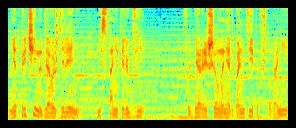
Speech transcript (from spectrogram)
Нет причины для вожделения, не станет и любви. Фульбер решил нанять бандитов, чтобы они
